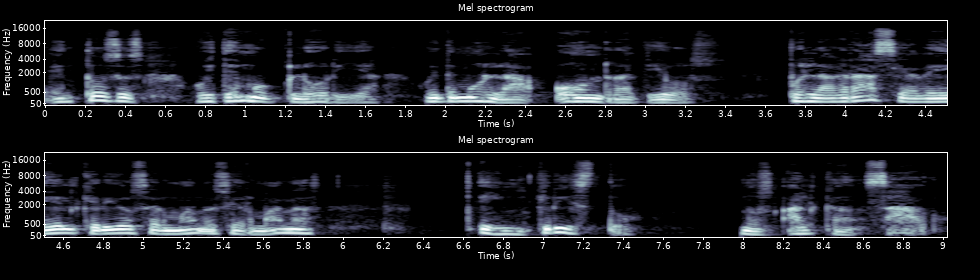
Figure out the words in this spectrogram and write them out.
Entonces, hoy demos gloria, hoy demos la honra a Dios pues la gracia de Él, queridos hermanos y hermanas, en Cristo nos ha alcanzado.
